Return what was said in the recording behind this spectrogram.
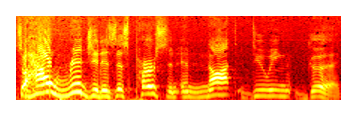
So, how rigid is this person in not doing good?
